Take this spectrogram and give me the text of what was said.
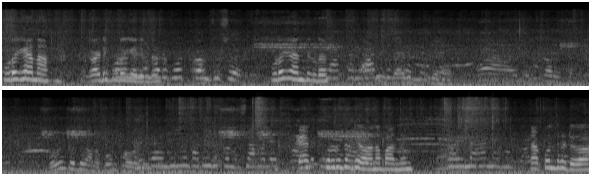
पुढे घ्या ना. गाडी पुढे घ्या तिकडं. पुढे घ्या ना तिकडं. पॅक करून तर ठेवा ना बांधून. टाकून तर ठेवा.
